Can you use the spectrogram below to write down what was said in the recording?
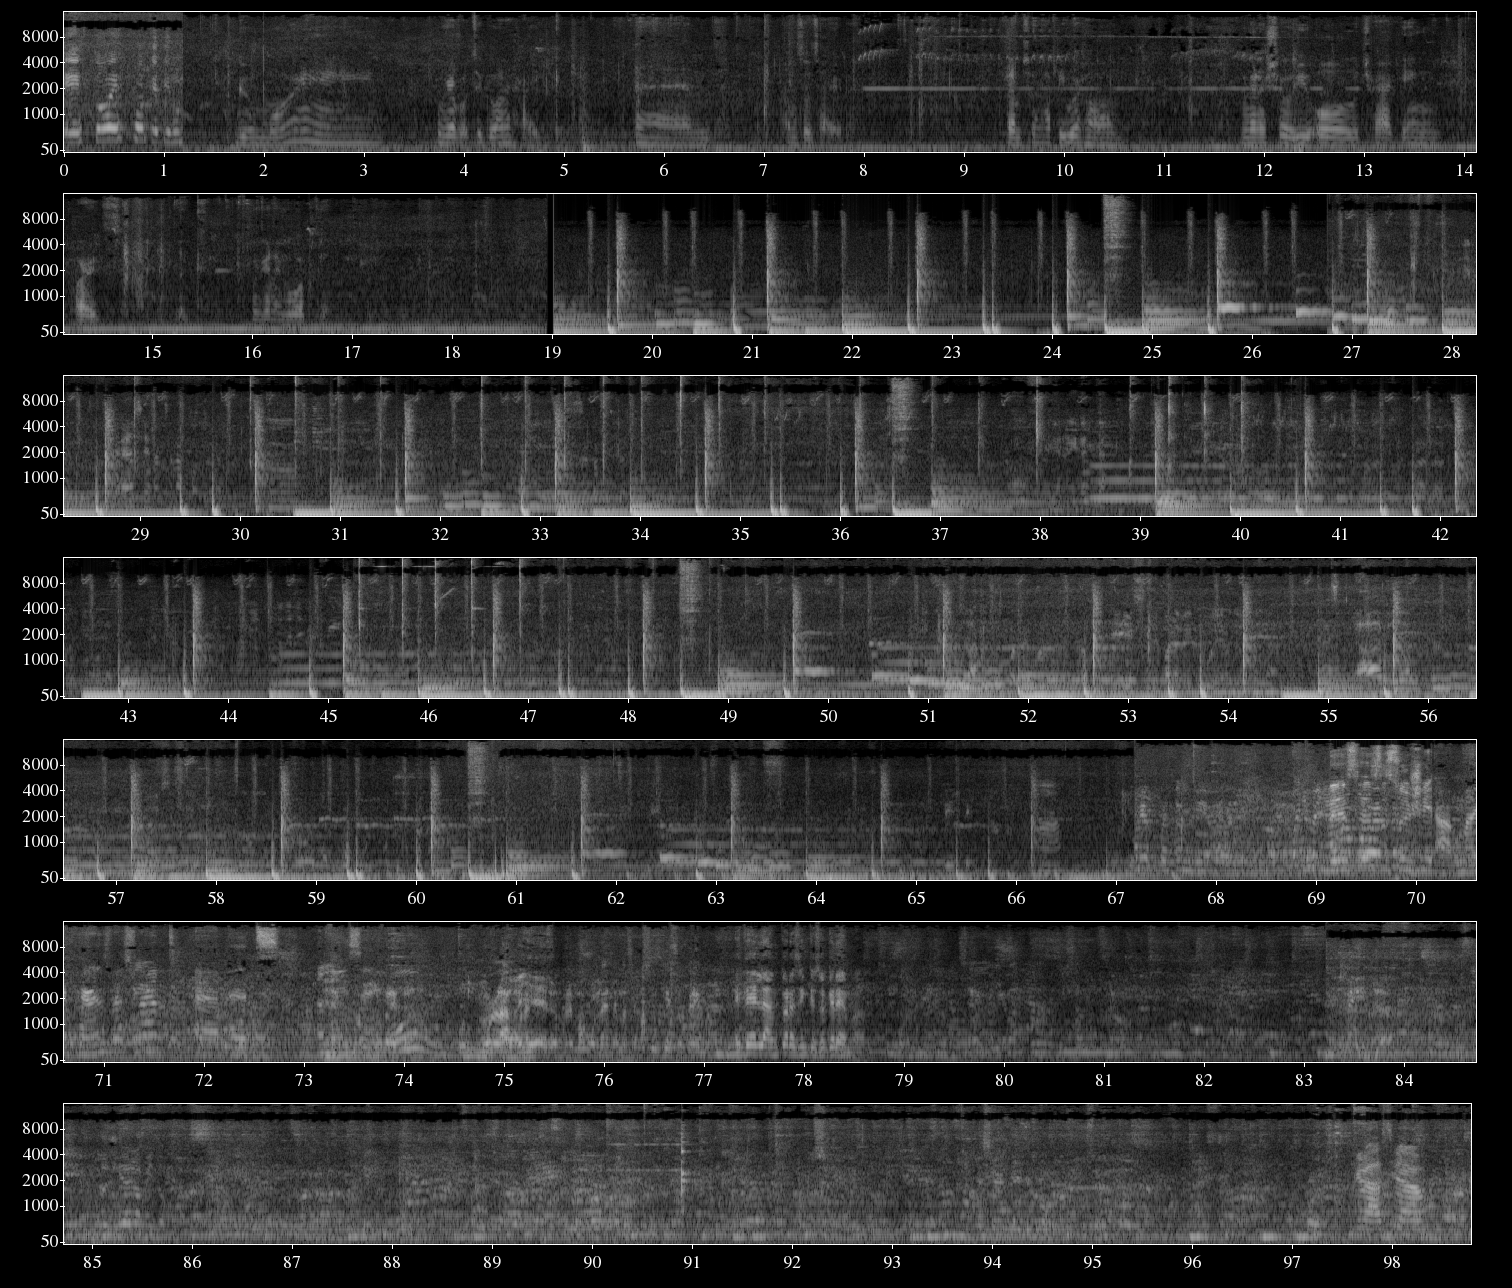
Esto es porque tiene un... Good morning. We're about to go on a hike and I'm so tired. But I'm so happy we're home. I'm gonna show you all the tracking parts. Look, we're gonna go up there. Este es el áncora sin queso crema. Gracias.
